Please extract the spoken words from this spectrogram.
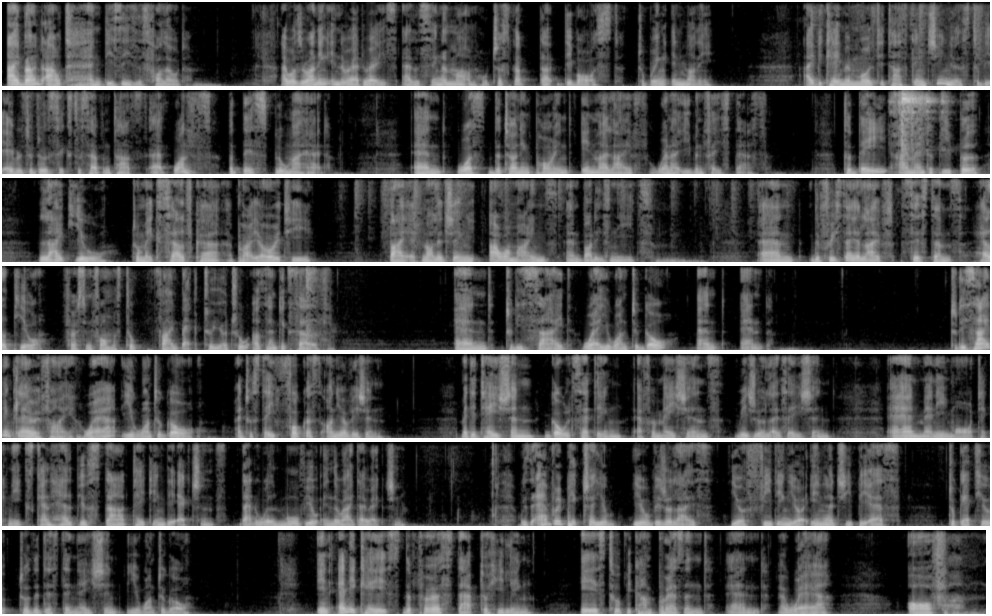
I burned out and diseases followed. I was running in the red race as a single mom who just got divorced to bring in money. I became a multitasking genius to be able to do six to seven tasks at once, but this blew my head and was the turning point in my life when I even faced death. Today, I mentor people like you to make self care a priority by acknowledging our minds and body's needs. And the Freestyle Life systems help you, first and foremost, to find back to your true authentic self and to decide where you want to go and end. To decide and clarify where you want to go and to stay focused on your vision. Meditation, goal setting, affirmations, visualization, and many more techniques can help you start taking the actions that will move you in the right direction. With every picture you, you visualize, you're feeding your inner GPS to get you to the destination you want to go. In any case, the first step to healing is to become present and aware of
